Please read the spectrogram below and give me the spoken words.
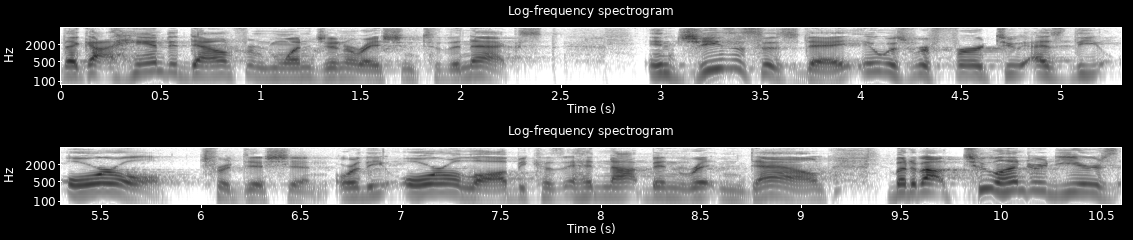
that got handed down from one generation to the next. In Jesus' day, it was referred to as the oral tradition or the oral law because it had not been written down. But about 200 years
